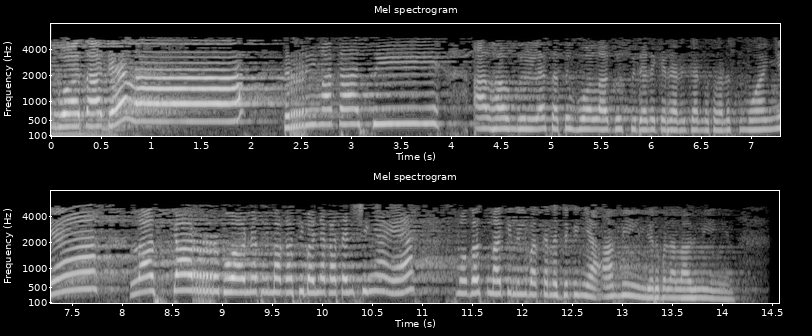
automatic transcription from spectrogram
Buat Adela. Terima kasih. Alhamdulillah satu buah lagu sudah dikirimkan untuk anda semuanya. Laskar Buana terima kasih banyak atensinya ya. Semoga semakin dilipatkan rezekinya. Amin. Ya Rabbal Alamin.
